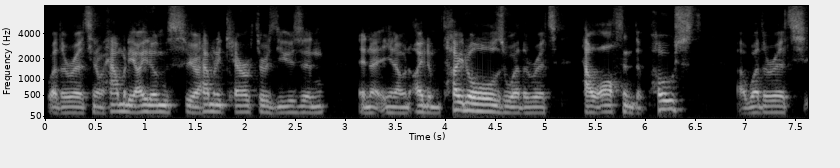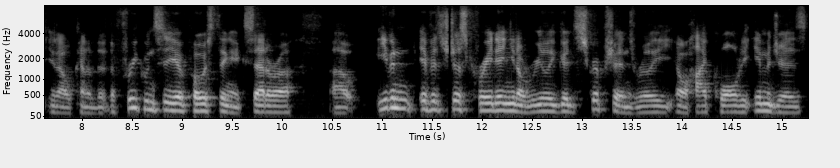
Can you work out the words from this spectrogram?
Whether it's, you know, how many items, you know, how many characters use in, in you know, in item titles, whether it's how often to post, uh, whether it's, you know, kind of the, the frequency of posting, et cetera. Uh, even if it's just creating, you know, really good descriptions, really, you know, high quality images.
